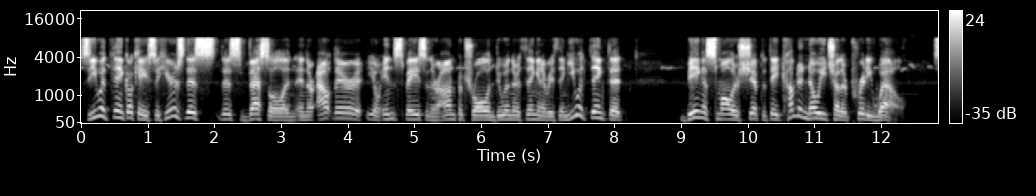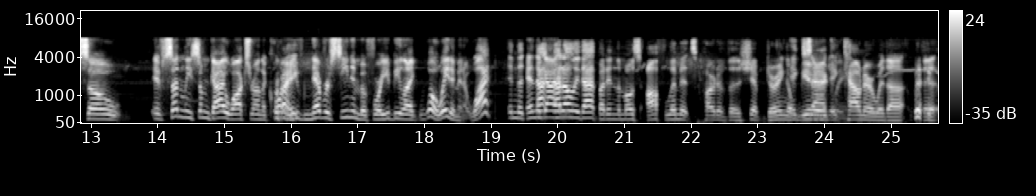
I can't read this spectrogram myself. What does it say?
So you would think, okay, so here's this this vessel, and and they're out there, you know, in space, and they're on patrol and doing their thing and everything. You would think that being a smaller ship, that they'd come to know each other pretty well. So if suddenly some guy walks around the corner, Right. you've never seen him before, you'd be like, "Whoa, wait a minute, what?" In the, And the not, guy- not only that, but in the most off limits part of the ship during a Exactly. weird encounter with a with a,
